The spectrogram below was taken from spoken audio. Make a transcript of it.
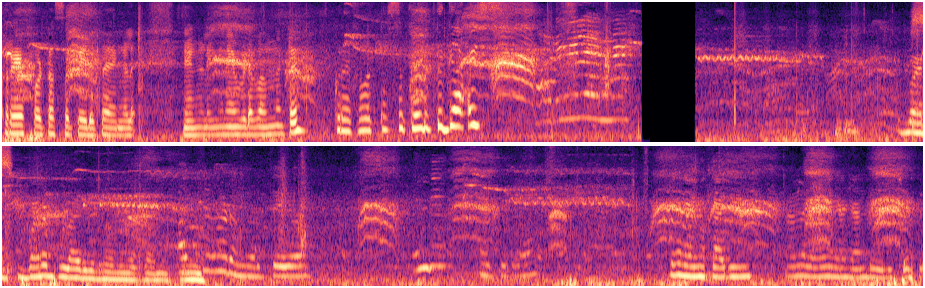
കുറേ ഫോട്ടോസൊക്കെ എടുത്ത ഞങ്ങൾ ഞങ്ങളിങ്ങനെ ഇവിടെ വന്നിട്ട് കുറേ ഫോട്ടോസൊക്കെ എടുത്ത് ഗൈസ് ഞാൻ കണ്ടുപിടിച്ചത്?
